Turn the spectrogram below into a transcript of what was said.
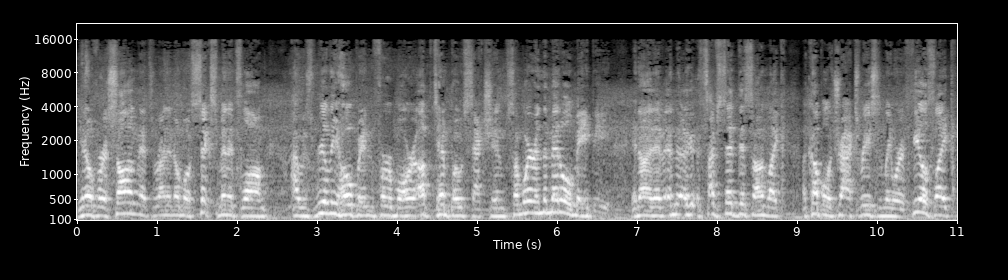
You know, for a song that's running almost six minutes long, I was really hoping for a more up-tempo section, somewhere in the middle, maybe. You know, and uh, I've said this on like a couple of tracks recently, where it feels like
